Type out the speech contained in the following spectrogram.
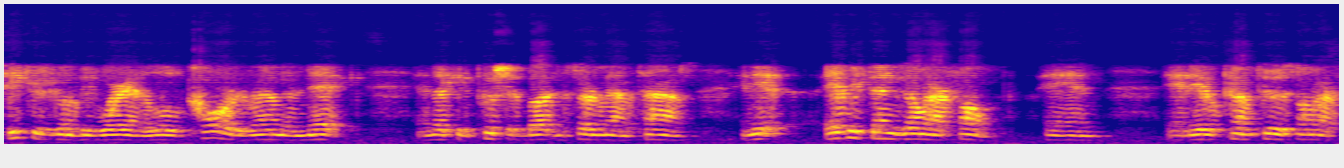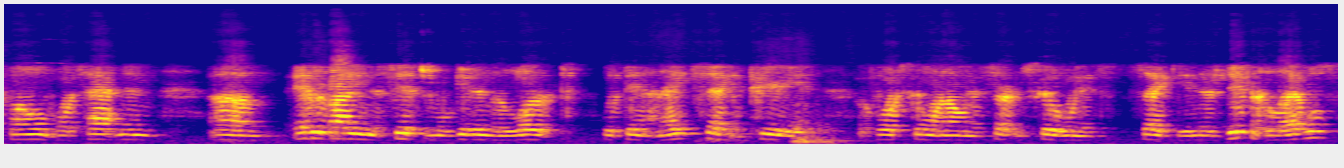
teachers are going to be wearing a little card around their neck, and they can push a button a certain amount of times, and it everything's on our phone, and and come to us on our phone what's happening. Um, everybody in the system will get an alert within an eight second period of what's going on in a certain school when it's safety, and there's different levels.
